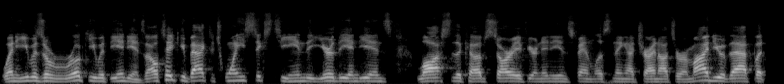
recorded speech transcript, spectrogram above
when he was a rookie with the Indians. I'll take you back to 2016, the year the Indians lost to the Cubs. Sorry if you're an Indians fan listening. I try not to remind you of that, but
